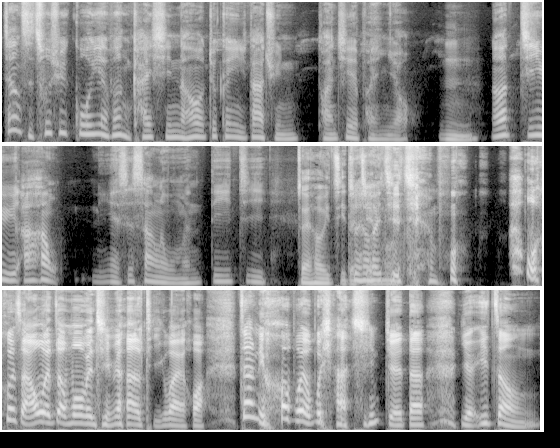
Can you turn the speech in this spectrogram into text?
这样子出去过夜不是很开心？然后就跟一大群团契的朋友，嗯，然后基于阿汉，你也是上了我们第一季最后一集的最后一集节目，我为什么要问这种莫名其妙的题外话？这样你会不会有不小心觉得有一种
